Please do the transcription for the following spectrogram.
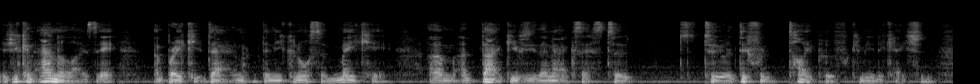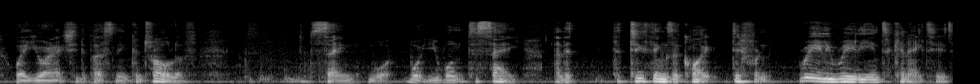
if you can analyze it and break it down, then you can also make it, um, and that gives you then access to to a different type of communication where you are actually the person in control of saying what what you want to say, and the the two things are quite different, really really interconnected,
